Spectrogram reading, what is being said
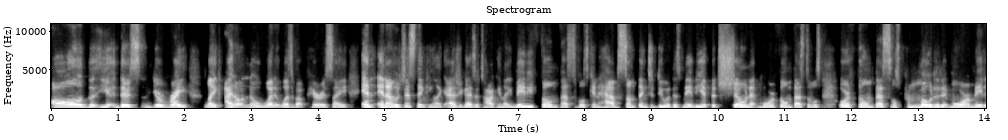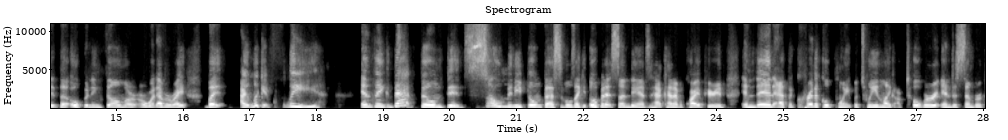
all of the you, there's you're right. Like I don't know what it was about Parasite, and and I was just thinking like as you guys are talking, like maybe film festivals can have something to do with this. Maybe if it's shown at more film festivals, or if film festivals promoted it more, made it the opening film or or whatever, right? But I look at Flee and think that film did so many film festivals. Like it opened at Sundance and had kind of a quiet period. And then at the critical point between like October and December,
